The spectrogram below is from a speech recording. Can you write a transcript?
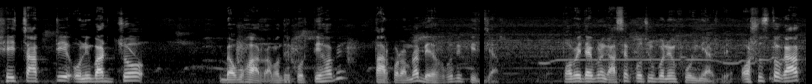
সেই চারটি অনিবার্য ব্যবহার আমাদের করতে হবে, তারপর আমরা ব্যবহার করি পিজার তবে দেখবেন গাছে প্রচুর পরিমাণে ফুল নিয়ে আসবে। অসুস্থ গাছ,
